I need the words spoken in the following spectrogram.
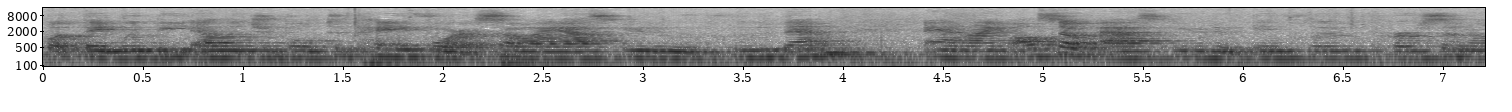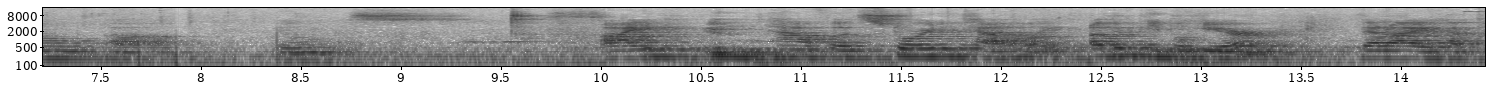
but they would be eligible to pay for it. So I ask you to include them. And I also ask you to include personal uh, illness. I have a story to tell, like other people here, that I have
